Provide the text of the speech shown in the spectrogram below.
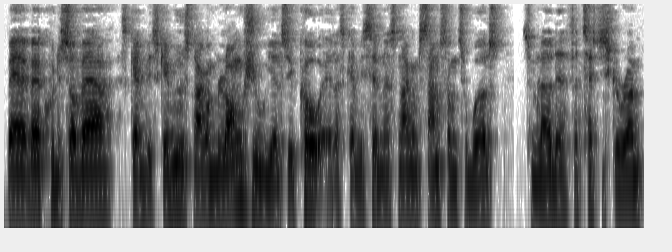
hvad, hvad kunne det så være? Skal vi, skal vi ud og snakke om Longju i LCK, eller skal vi simpelthen snakke om Samsung til Worlds, som lavede det her fantastiske run?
